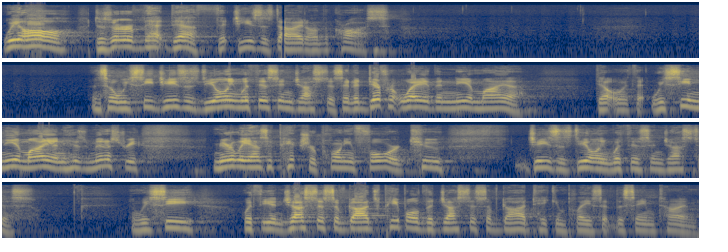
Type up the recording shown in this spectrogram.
We all deserve that death that Jesus died on the cross. And so we see Jesus dealing with this injustice in a different way than Nehemiah dealt with it. We see Nehemiah in his ministry merely as a picture pointing forward to Jesus dealing with this injustice. And we see with the injustice of God's people, the justice of God taking place at the same time.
